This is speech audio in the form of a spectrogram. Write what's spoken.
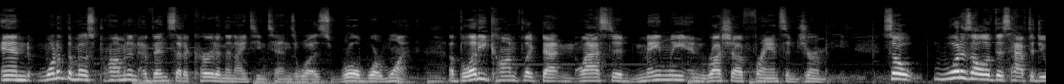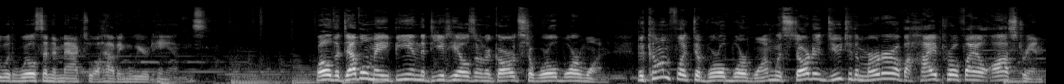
And one of the most prominent events that occurred in the 1910s was World War I, a bloody conflict that lasted mainly in Russia, France, and Germany. So, what does all of this have to do with Wilson and Maxwell having weird hands? Well, the devil may be in the details in regards to World War I. The conflict of World War I was started due to the murder of a high profile Austrian,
